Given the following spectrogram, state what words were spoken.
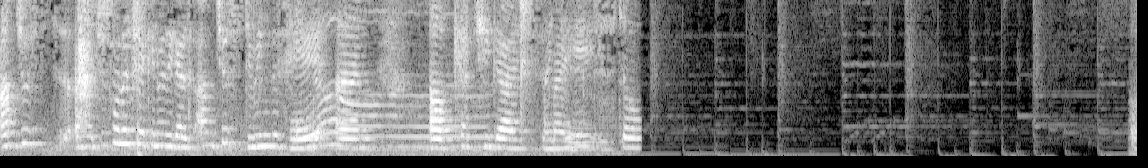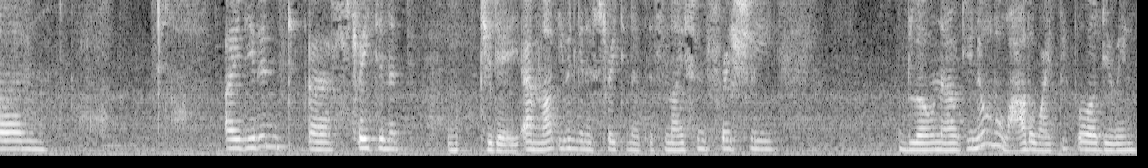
I'm just, I just want to check in with you guys. I'm just doing this hair, and I'll catch you guys in my hair. Still. Um, I didn't uh, straighten it today. I'm not even gonna straighten it. It's nice and freshly blown out. You know the how the white people are doing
